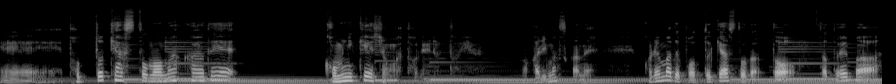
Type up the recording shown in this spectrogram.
えー、ポッドキャストの中でコミュニケーションが取れるとかりますかね。これまでポッドキャストだと、例えば、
